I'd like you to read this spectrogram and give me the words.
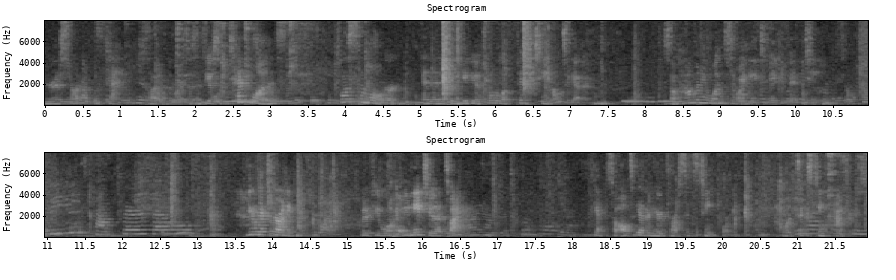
you're going to start off with 10. So, so since you have some 10 ones, plus some more, and then it's going to give you a total of 15 altogether. So how many ones do I need to make 15? You don't have to draw any. But if you want, if you need to, that's fine. Yeah, so all together here, draw 16 for me. I want 16 counters.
